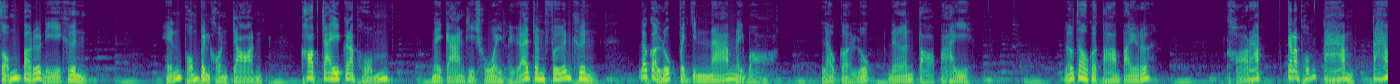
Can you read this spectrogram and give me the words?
สมปรดีขึ้น เห็นผมเป็นคนจร ขอบใจกระผม ในการที่ช่วยเหลือจนฟื้นขึ้น แล้วก็ลุกไปกินน้ำในบ่อ แล้วก็ลุกเดินต่อไป แล้วเจ้าก็ตามไปหรือขอรับกระผมตามตาม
